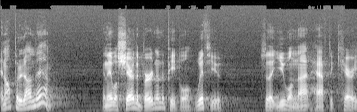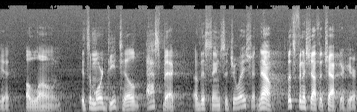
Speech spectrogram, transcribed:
and I'll put it on them. And they will share the burden of the people with you, so that you will not have to carry it alone. It's a more detailed aspect of this same situation. Now, let's finish out the chapter here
